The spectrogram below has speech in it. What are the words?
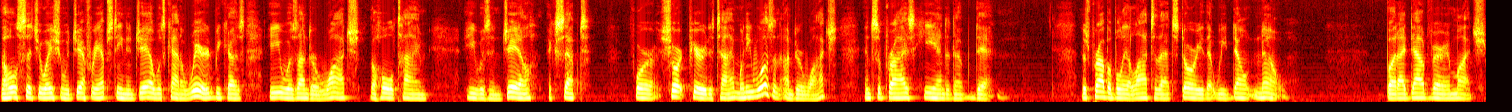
The whole situation with Jeffrey Epstein in jail was kind of weird because he was under watch the whole time he was in jail, except for a short period of time when he wasn't under watch, and surprise, he ended up dead. There's probably a lot to that story that we don't know. but I doubt very much,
